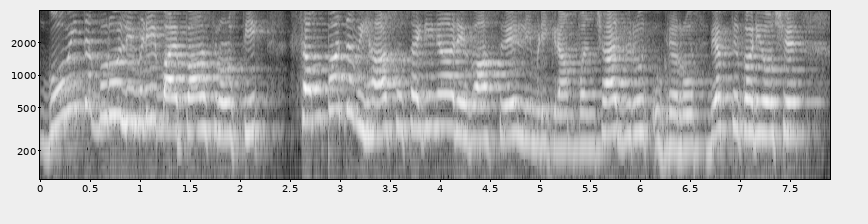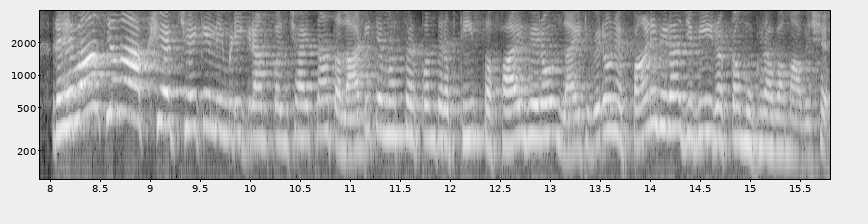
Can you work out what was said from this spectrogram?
ગોવિંદ ગુરુ લીમડી બાયપાસ રોડ સ્થિત સંપત વિહાર સોસાયટીના રહેવાસીઓએ લીમડી ગ્રામ પંચાયત વિરુદ્ધ ઉગ્ર રોષ વ્યક્ત કર્યો છે. રહેવાસીઓનો આક્ષેપ છે કે લીમડી ગ્રામ પંચાયતના તલાટી તેમજ સરપંચ તરફથી સફાઈ વેરો, લાઇટ વેરો અને પાણી વેરા જેવી રકમ ઉઘરાવવામાં આવે છે.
